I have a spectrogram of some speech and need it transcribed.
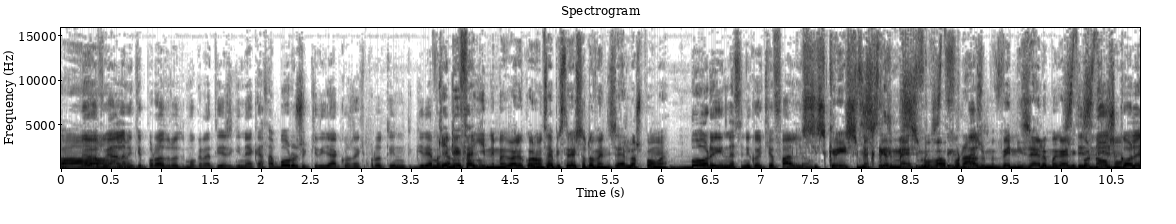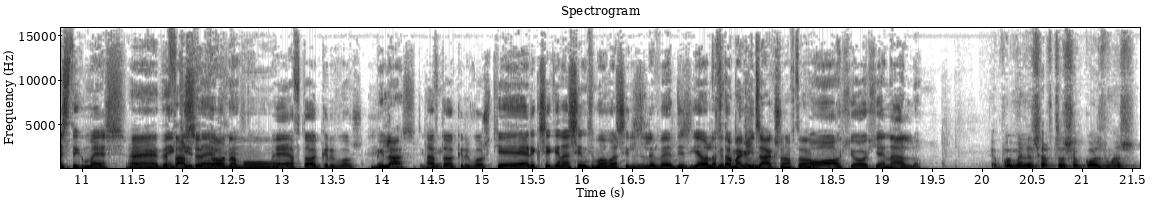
Α. Βέβαια, βγάλαμε και πρόεδρο Δημοκρατίας γυναίκα. Θα μπορούσε ο Κυριάκος να έχει προτείνει την κυρία Και τι θα Μεγαλοπούλου. γίνει μεγάλο οικονόμο, θα επιστρέψει σαν το Βενιζέλο, ας πούμε. Μπορεί, είναι εθνικό κεφάλαιο. Στις κρίσιμε Στις στιγμέ κρίσιμες που στιγμές. φωνάζουμε Βενιζέλο μεγάλο Στις οικονόμο. δύσκολες στιγμές. Ε, δεν θα είσαι εδώ να μου- Ε, αυτό ακριβώς. Μιλάς. Αυτό ακριβώς. Και έριξε και ένα σύνθημα ο Βασίλης Λεβέντης για όλα Για αυτά. το που Michael γίνανε. Jackson αυτό; Όχι, όχι, ένα άλλο. Επομένως αυτός ο κόσμος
